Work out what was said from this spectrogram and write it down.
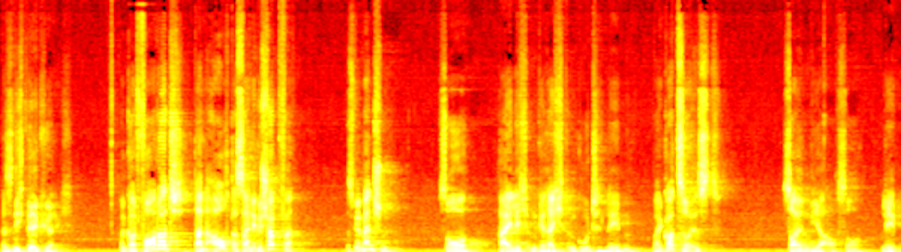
Das ist nicht willkürlich. Und Gott fordert dann auch, dass seine Geschöpfe, dass wir Menschen so heilig und gerecht und gut leben. Weil Gott so ist, sollen wir auch so leben.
